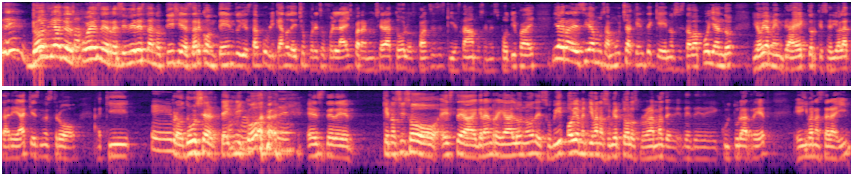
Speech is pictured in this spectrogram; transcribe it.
sí. Dos días después de recibir esta noticia, de estar contento y estar publicando, de hecho por eso fue live para anunciar a todos los fans es que ya estábamos en Spotify y agradecíamos a mucha gente que nos estaba apoyando y obviamente a Héctor que se dio la tarea, que es nuestro aquí Eh, producer técnico, ajá, sí. este de que nos hizo este ah, gran regalo, ¿no? De subir, obviamente iban a subir todos los programas de, de- de- de Cultura Red, e iban a estar ahí,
